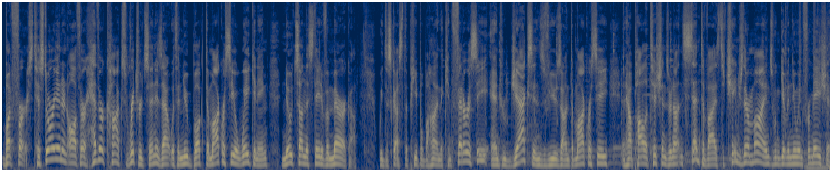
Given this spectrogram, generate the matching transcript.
But first, historian and author Heather Cox Richardson is out with a new book, Democracy Awakening Notes on the State of America. We discuss the people behind the Confederacy, Andrew Jackson's views on democracy, and how politicians are not incentivized to change their minds when given new information.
